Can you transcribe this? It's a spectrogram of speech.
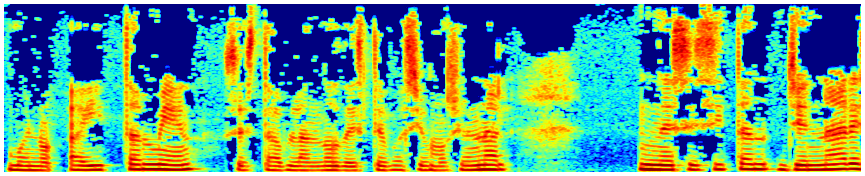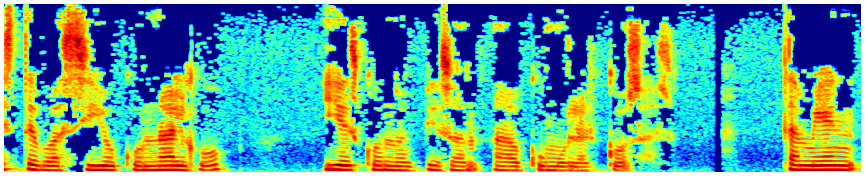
Bueno, ahí también se está hablando de este vacío emocional. Necesitan llenar este vacío con algo y es cuando empiezan a acumular cosas. También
